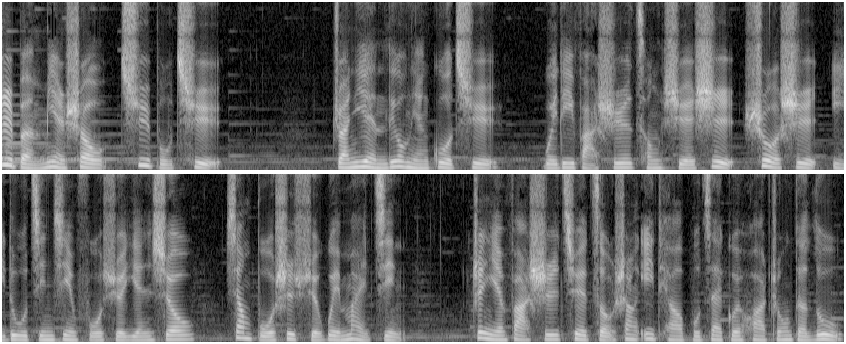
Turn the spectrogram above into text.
日本面授去不去？转眼六年过去，维利法师从学士、硕士一路精进佛学研修，向博士学位迈进。正言法师却走上一条不在规划中的路，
